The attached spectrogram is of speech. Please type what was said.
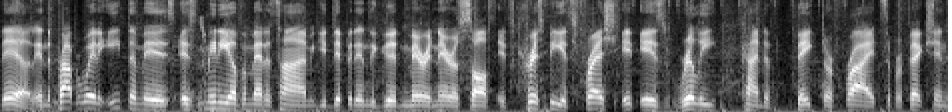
Mozzarella. And the proper way to eat them is as many of them at a time. You dip it in the good marinara sauce. It's crispy, it's fresh, it is really kind of baked or fried to perfection.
